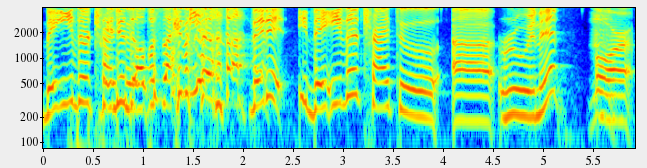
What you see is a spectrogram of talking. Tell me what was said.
they either try They do to the opposite. Yeah, they did- they either try to uh, ruin it or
